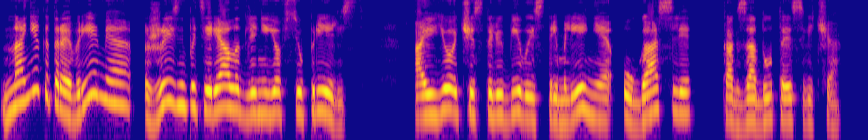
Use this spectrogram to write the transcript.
На некоторое время жизнь потеряла для нее всю прелесть, а ее честолюбивые стремления угасли, как задутая свеча.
